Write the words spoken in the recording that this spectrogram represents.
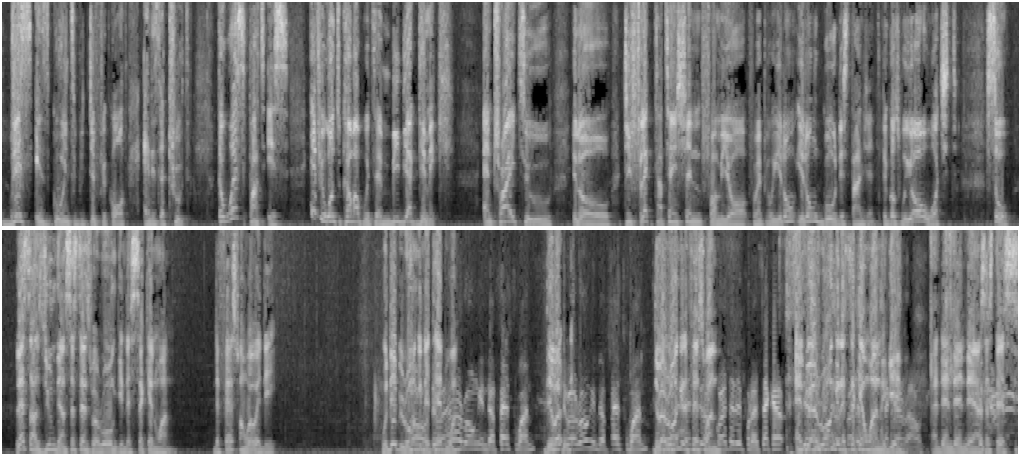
this is going to be difficult and it's the truth. The worst part is, if you want to come up with a media gimmick, and try to, you know, deflect attention from your from your people. You don't you don't go this tangent because we all watched. So let's assume the ancestors were wrong in the second one. The first one, where were they? Would they be wrong no, in the they third were one? not wrong in the first one. They were- wrong in the first one. They were wrong in the And first one. corrected for the second. and we were wrong in the second one again. round. And then then the ancestors.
